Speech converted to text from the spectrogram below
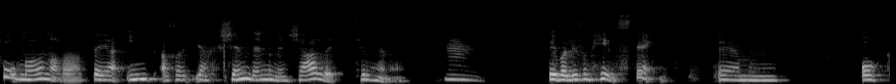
två månader där jag inte, alltså jag kände inte min kärlek till henne. Mm. Det var liksom helt stängt. Um, och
